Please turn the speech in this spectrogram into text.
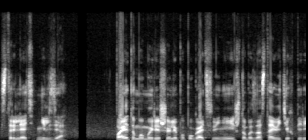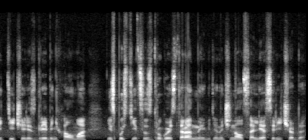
стрелять нельзя. Поэтому мы решили попугать свиней, чтобы заставить их перейти через гребень холма и спуститься с другой стороны, где начинался лес Ричарда.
